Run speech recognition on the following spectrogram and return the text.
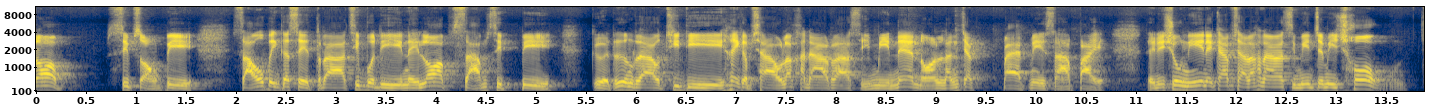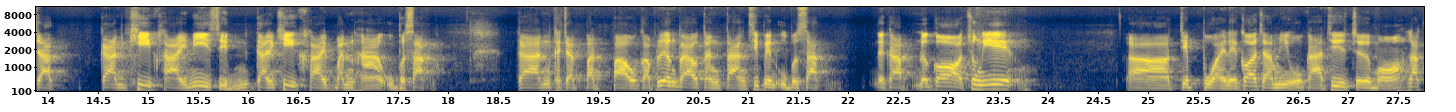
รอบ 12 ปี เสาเป็นเกษตราธิบดีในรอบ 30 ปี เกิดเรื่องราวที่ดีให้กับชาวลัคนาราศีมีนแน่นอนหลังจาก 8 เมษาไป แต่ในช่วงนี้นะครับชาวลัคนาราศีมีนจะมีโชคจากการขี้คลายหนี้สิน การขี้คลายปัญหาอุปสรรค การขจัดปัดเป่ากับเรื่องราวต่างๆ ที่เป็นอุปสรรคนะครับ แล้วก็ช่วงนี้เจ็บป่วยเนี่ยก็จะมีโอกาสที่จะเจอหมอรัก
